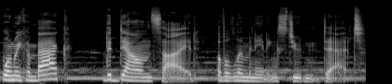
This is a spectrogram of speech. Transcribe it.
When we come back, the downside of eliminating student debt.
